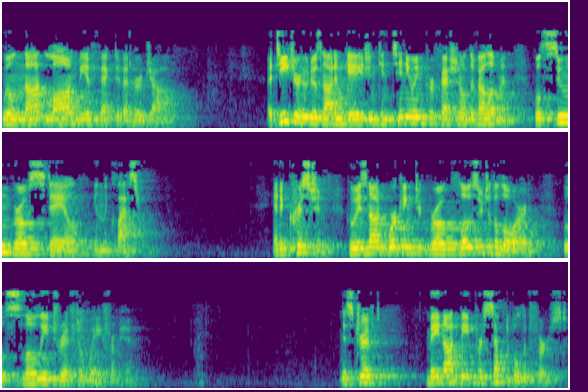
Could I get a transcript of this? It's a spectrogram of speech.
will not long be effective at her job. A teacher who does not engage in continuing professional development will soon grow stale in the classroom. And a Christian who is not working to grow closer to the Lord will slowly drift away from Him. This drift may not be perceptible at first.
